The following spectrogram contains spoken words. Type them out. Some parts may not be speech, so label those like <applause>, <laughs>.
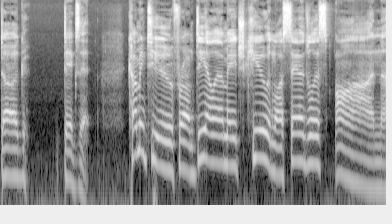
Doug digs it. Coming to you from DLMHQ in Los Angeles on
